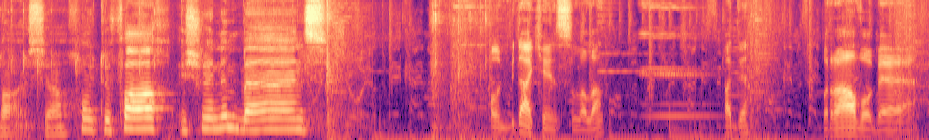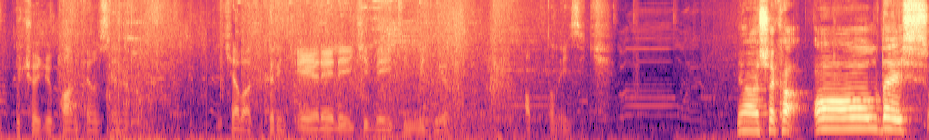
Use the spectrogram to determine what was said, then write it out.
Başa Fach, ich rennen Bands. Oğlum bir daha cancel lan. Hadi. Bravo be. Bu çocuğu pantheon seni. İke bak cringe. ERL 2 waiting mi diyor. Aptal ezik. Ya şaka. All days,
